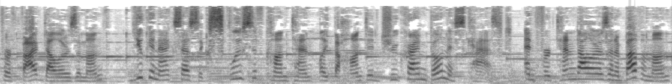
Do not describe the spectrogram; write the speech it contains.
For $5 a month, you can access exclusive content like the Haunted True Crime Bonus Cast. And for $10 and above a month,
